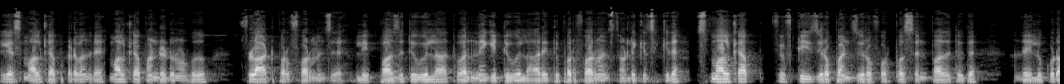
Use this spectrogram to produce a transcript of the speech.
ಹಾಗೆ ಸ್ಮಾಲ್ ಕ್ಯಾಪ್ ಕಡೆ ಬಂದ್ರೆ ಸ್ಮಾಲ್ ಕ್ಯಾಪ್ ಹಂಡ್ರೆಡ್ ನೋಡಬಹುದು ಫ್ಲಾಟ್ ಪರ್ಫಾರ್ಮೆನ್ಸ್ ಇದೆ ಇಲ್ಲಿ ಪಾಸಿಟಿವ್ ಇಲ್ಲ ಅಥವಾ ನೆಗೆಟಿವ್ ಇಲ್ಲ ಆ ರೀತಿ ಪರ್ಫಾರ್ಮೆನ್ಸ್ ನೋಡ್ಲಿಕ್ಕೆ ಸಿಕ್ಕಿದೆ. Small cap fifty zero point zero four percent positive ಇದೆ. ಅಂದ್ರೆ ಇಲ್ಲೂ ಕೂಡ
